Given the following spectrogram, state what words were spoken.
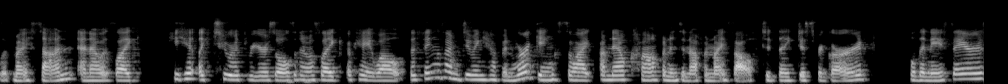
with my son and I was like he hit like two or three years old and I was like, okay, well, the things I'm doing have been working. So I, I'm now confident enough in myself to like disregard all the naysayers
